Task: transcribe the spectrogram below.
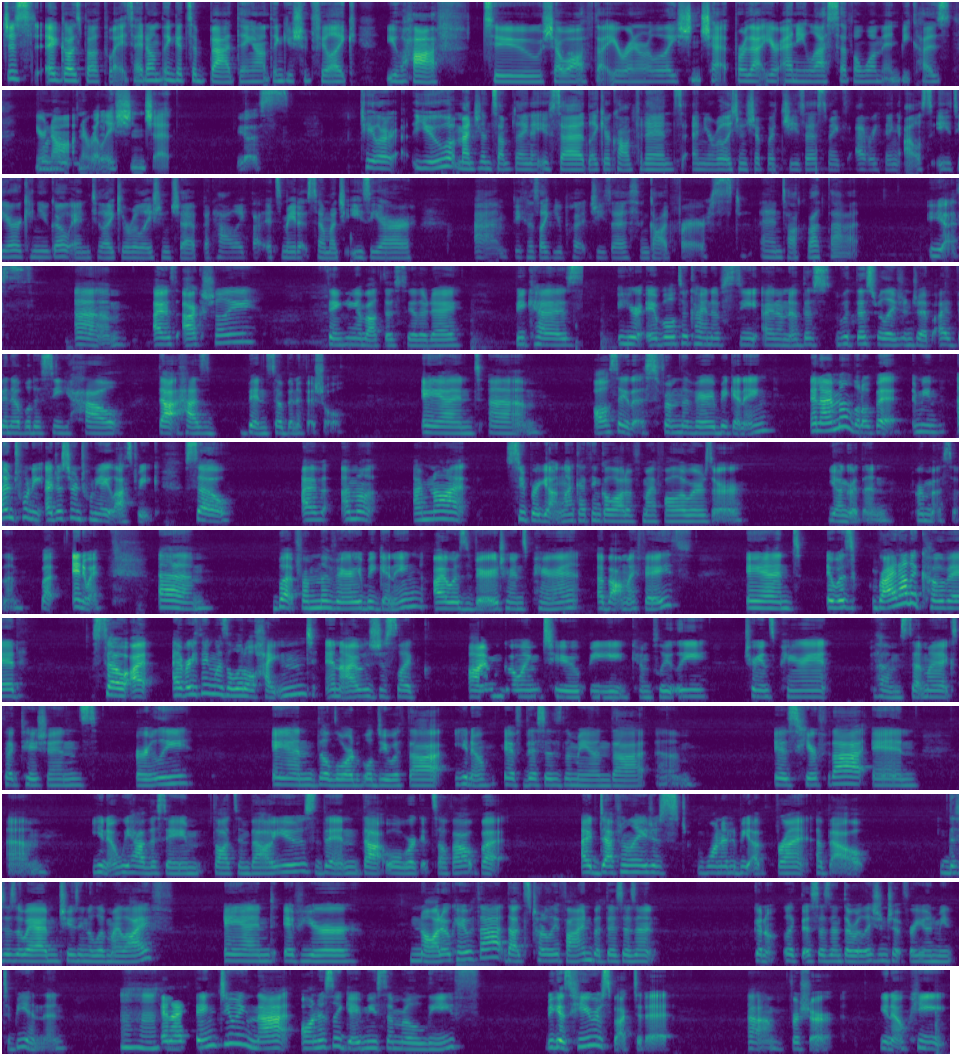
just it goes both ways. I don't think it's a bad thing. I don't think you should feel like you have to show off that you're in a relationship or that you're any less of a woman because you're not in a relationship. Yes. Taylor, you mentioned something that you said, like your confidence and your relationship with Jesus makes everything else easier. Can you go into like your relationship and how like that it's made it so much easier um, because like you put Jesus and God first and talk about that. Yes. Um, I was actually thinking about this the other day because you're able to kind of see, I don't know, this with this relationship, I've been able to see how that has been so beneficial. And um, I'll say this from the very beginning, and I'm a little bit, I mean, I'm 20, I just turned 28 last week. So I've, I'm a, I'm not super young. Like I think a lot of my followers are younger than, or most of them. But anyway, um, but from the very beginning, I was very transparent about my faith. And it was right out of COVID. So I everything was a little heightened and I was just like I'm going to be completely transparent, um, set my expectations early, and the Lord will do with that. You know, if this is the man that um, is here for that and um, you know, we have the same thoughts and values, then that will work itself out. But I definitely just wanted to be upfront about this is the way I'm choosing to live my life. And if you're not okay with that, that's totally fine. But this isn't gonna, like, this isn't the relationship for you and me to be in then. Mm-hmm. And I think doing that honestly gave me some relief because he respected it um, for sure. You know, he,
